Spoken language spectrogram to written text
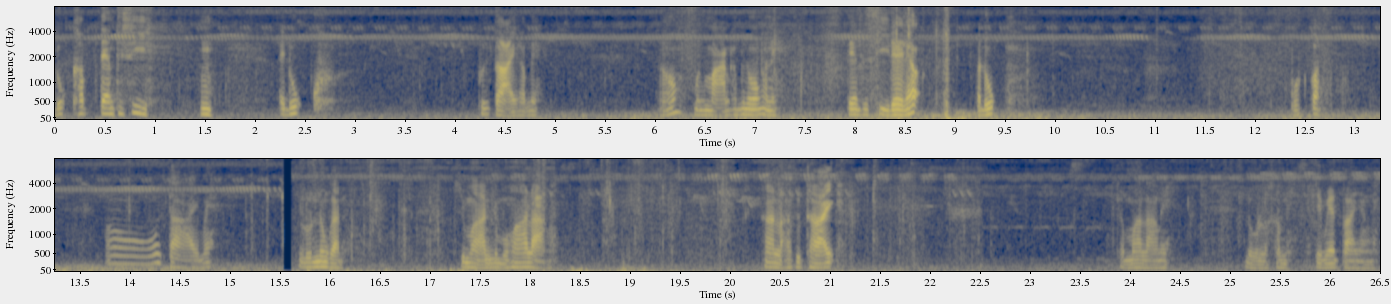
ดุกครับแต้มที่สี่อืมไอ้ดุกเพิ่งตายครับนี่เอ้ามันหมานครับพี่น้องอันนี้เตรียมที่สี่ได้แล้วปลาดุกปดก่อน ตายไหมลุ้นน้ำกันชิมานจะบอกห้าหลังห้าหลังสุดท้ายกลับมาหลังนี่โดนแล้วครับนี่จะเม็ดปลาอย่างนี้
